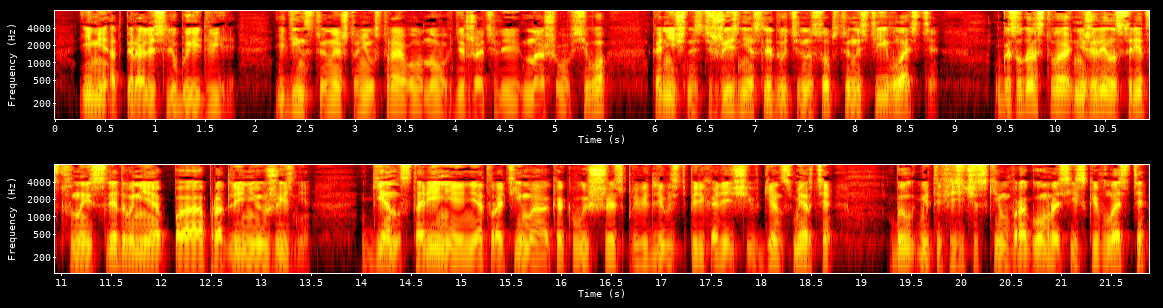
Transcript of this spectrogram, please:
– Ими отпирались любые двери. Единственное, что не устраивало новых держателей нашего всего – конечность жизни, а следовательно, собственности и власти. Государство не жалело средств на исследования по продлению жизни. Ген старения, неотвратимо, как высшая справедливость, переходящий в ген смерти, был метафизическим врагом российской власти,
